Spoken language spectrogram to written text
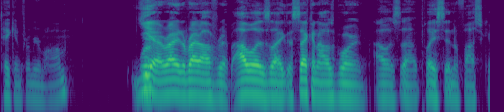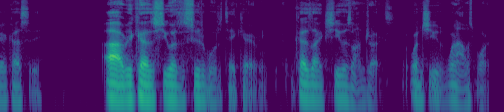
taken from your mom? Or- Yeah, right, right off rip. I was like the second I was born, I was uh, placed into foster care custody, uh, because she wasn't suitable to take care of me because like she was on drugs when she when I was born.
